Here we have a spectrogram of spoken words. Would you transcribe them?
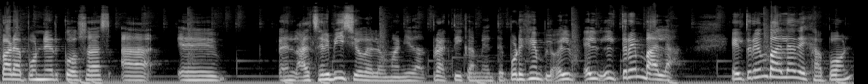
para poner cosas eh, al servicio de la humanidad prácticamente. Por ejemplo, el, tren bala. El tren bala de Japón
